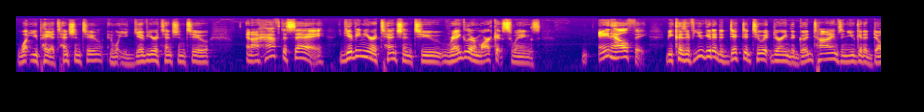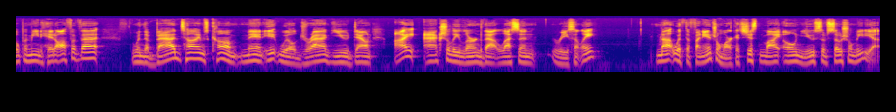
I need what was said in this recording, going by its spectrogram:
what you pay attention to and what you give your attention to. And I have to say, giving your attention to regular market swings ain't healthy because if you get it addicted to it during the good times and you get a dopamine hit off of that, when the bad times come, man, it will drag you down. I actually learned that lesson recently, not with the financial markets, just my own use of social media.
